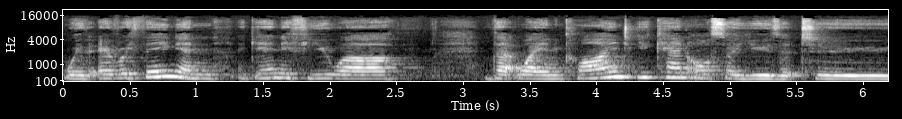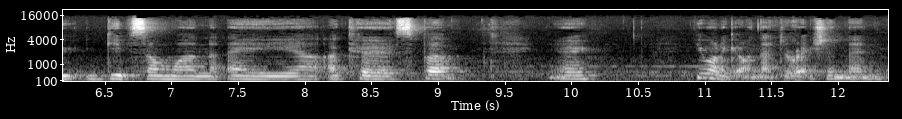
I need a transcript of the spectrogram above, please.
with everything. And again, if you are that way inclined, you can also use it to give someone a, uh, a curse. But, you know, if you want to go in that direction, then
